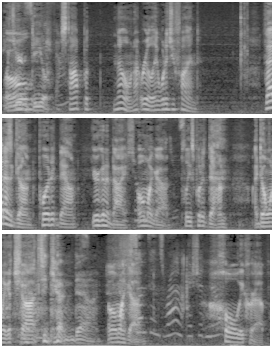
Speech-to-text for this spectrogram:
What's Oh. your deal? Stop with. No, not really. What did you find? That is a gun. Put it down. You're gonna die. Oh my god. Please put it down. I don't want to get shot. To gun down. Oh my god. Something's wrong. I should know. Holy crap.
